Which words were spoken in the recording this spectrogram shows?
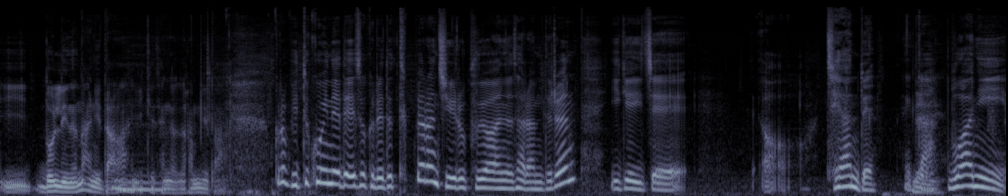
이 논리는 아니다 음. 이렇게 생각을 합니다. 그럼 비트코인에 대해서 그래도 특별한 지위를 부여하는 사람들은 이게 이제 어 제한된 그러니까 네. 무한히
